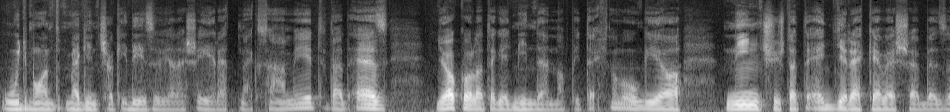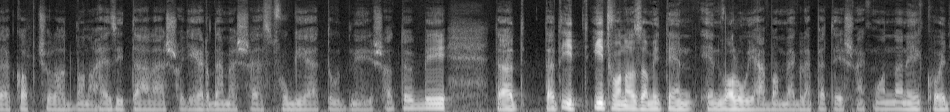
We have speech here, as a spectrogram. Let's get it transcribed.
úgymond megint csak idézőjeles éretnek számít. Tehát ez gyakorlatilag egy mindennapi technológia, nincs is, tehát egyre kevesebb ezzel kapcsolatban a hezitálás, hogy érdemes ezt, fogja tudni, és a többi. Tehát, tehát itt, itt van az, amit én, én valójában meglepetésnek mondanék, hogy,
